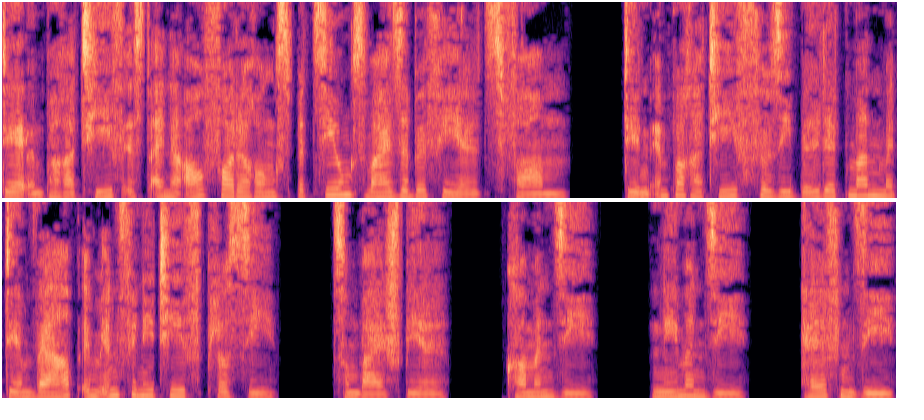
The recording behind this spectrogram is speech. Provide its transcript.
Der Imperativ ist eine Aufforderungs- bzw. Befehlsform. Den Imperativ für Sie bildet man mit dem Verb im Infinitiv plus Sie. Zum Beispiel. Kommen Sie. Nehmen Sie. Helfen Sie.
